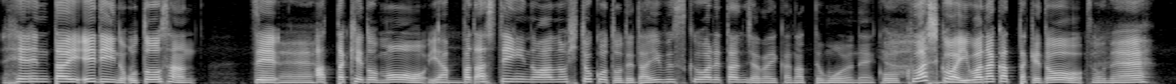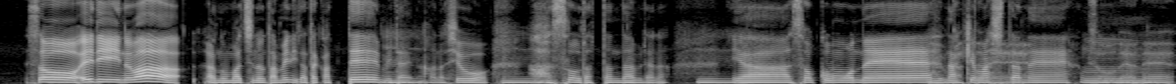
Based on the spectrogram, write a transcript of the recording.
変態エディのお父さんであったけども、うん。やっぱダスティンのあの一言でだいぶ救われたんじゃないかなって思うよね。こう詳しくは言わなかったけどそうね。そう、うん。エディのはあの町のために戦ってみたいな話を、うん。ああそうだったんだみたいな、うん。いやーそこもねね。泣けましたね。そうだよね。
